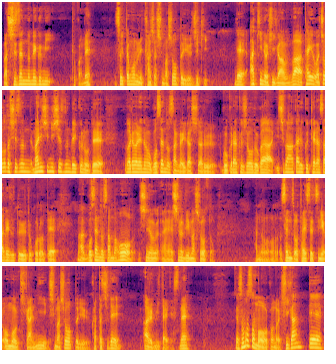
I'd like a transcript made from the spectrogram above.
まあ、自然の恵みとかね、そういったものに感謝しましょうという時期。で、秋の彼岸は太陽がちょうど沈んで、真西に沈んでいくので、我々のご先祖さんがいらっしゃる極楽浄土が一番明るく照らされるというところで、まあ、ご先祖様をしの、え、忍びましょうと。あの、先祖を大切に思う期間にしましょうという形であるみたいですね。でそもそもこの彼岸って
